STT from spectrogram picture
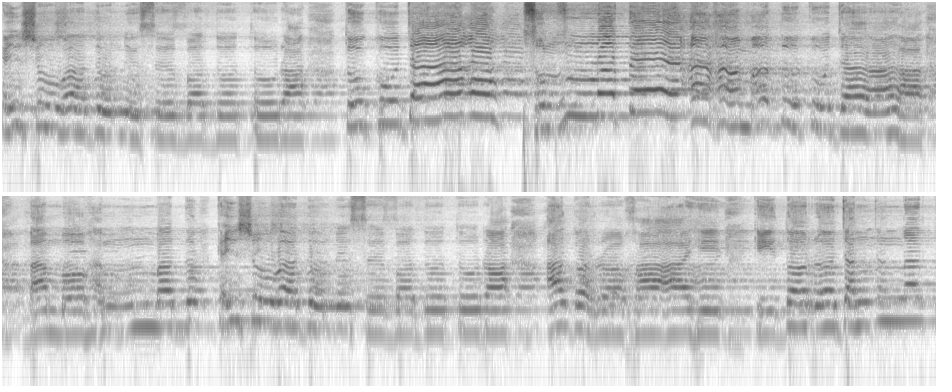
কৈশুয়াদ নিসবদ তোরা? তুকু যাও, সুন্নতে আহমদ কুজা বা মোহাম্মদ কৈশুয়াদ নিসবদ তোরা? আগর খাহি কি দর জান্নাত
